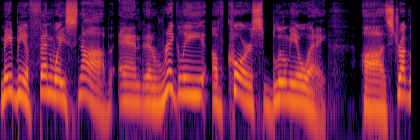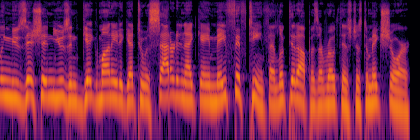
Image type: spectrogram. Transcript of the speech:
made me a Fenway snob. And then Wrigley, of course, blew me away. Uh, struggling musician using gig money to get to a Saturday night game, May 15th. I looked it up as I wrote this just to make sure.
